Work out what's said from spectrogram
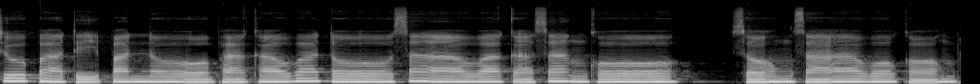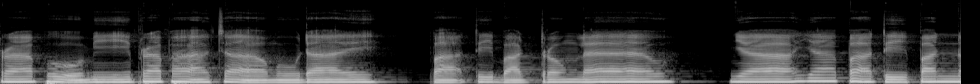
ชุปฏิปันโนภาคาวะโต สาวกสังโฆทรงสาวกของพระผู้มีพระภาคเจ้าหมู่ใด ปฏิบัติตรงแล้วยายาปฏิปันโน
